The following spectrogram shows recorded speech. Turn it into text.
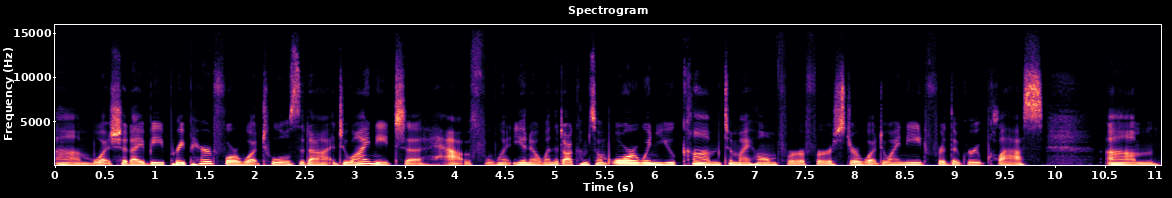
um, what should I be prepared for? What tools that I do I need to have when you know when the dog comes home, or when you come to my home for a first, or what do I need for the group class, um,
